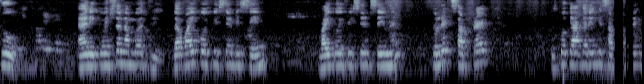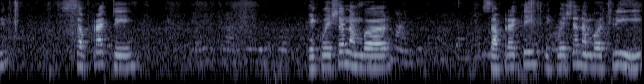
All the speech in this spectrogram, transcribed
2 and equation number 3 the y coefficient is same y coefficient same है तो लेट सब्ट्रैक्ट इसको क्या करेंगे सब subtracting equation number subtracting equation number 3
